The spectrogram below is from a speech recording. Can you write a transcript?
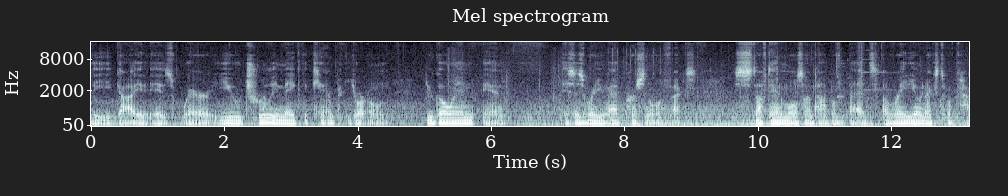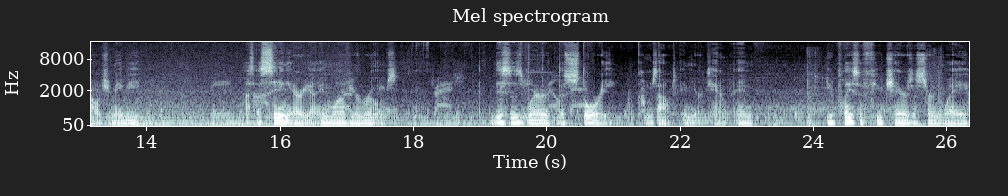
the guide is where you truly make the camp your own you go in and this is where you add personal effects. Stuffed animals on top of beds, a radio next to a couch, maybe a, a sitting area in one of your rooms. This is where the story comes out in your camp, and you place a few chairs a certain way,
